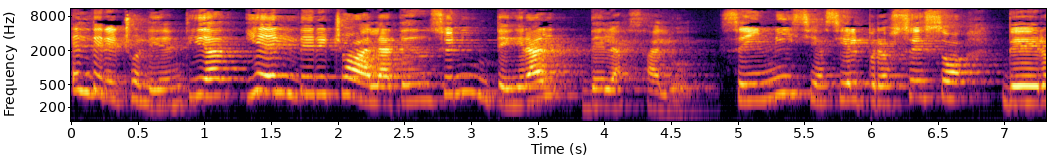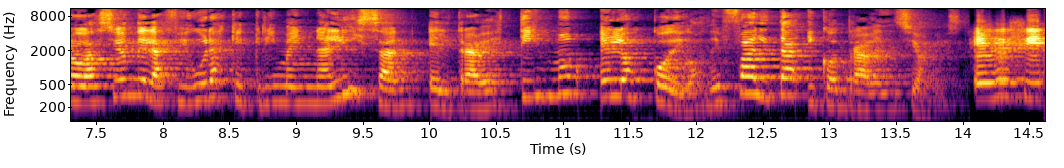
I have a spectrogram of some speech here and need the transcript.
el derecho a la identidad y el derecho a la atención integral de la salud. Se inicia así el proceso de derogación de las figuras que criminalizan el travestismo en los códigos de falta y contravenciones, es decir,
